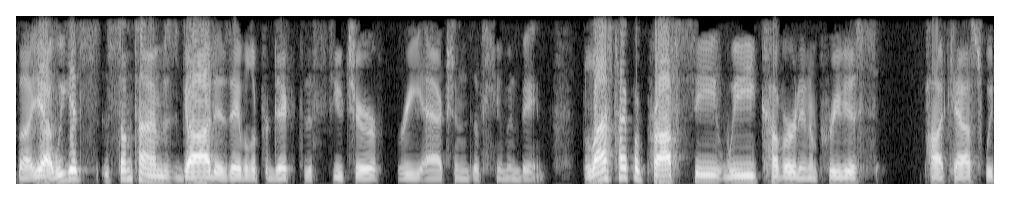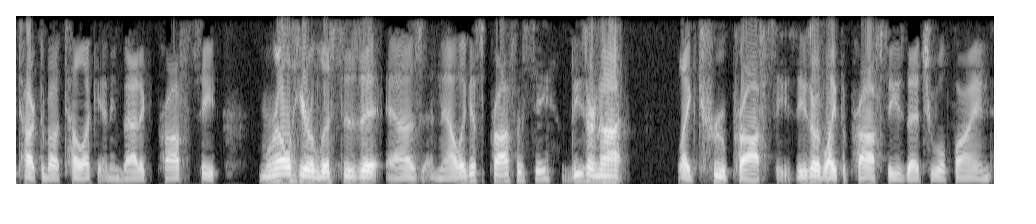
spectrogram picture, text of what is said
But yeah, we get sometimes God is able to predict the future reactions of human beings. The last type of prophecy we covered in a previous podcast, we talked about telic and ecbatic prophecy. Morel here lists it as analogous prophecy. These are not like true prophecies. These are like the prophecies that you will find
